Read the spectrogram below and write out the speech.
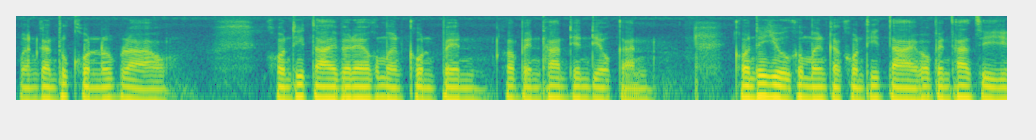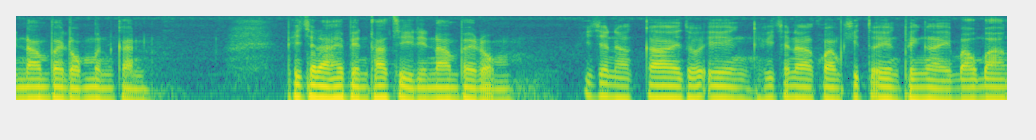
เหมือนกันทุกคนหรือเปล่า คนที่ตายไปแล้วก็เหมือนคนเป็น ก็เป็นธาตุเช่นเดียวกัน คนที่อยู่ก็เหมือนกับคนที่ตาย เพราะเป็นธาตุสี่นำไปลมเหมือนกัน พิจารณาให้เป็นธาตุสี่ดินน้ำไปลมพิจารณากายตัวเอง พิจารณาความคิดตัวเองเป็นไงเบาบาง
